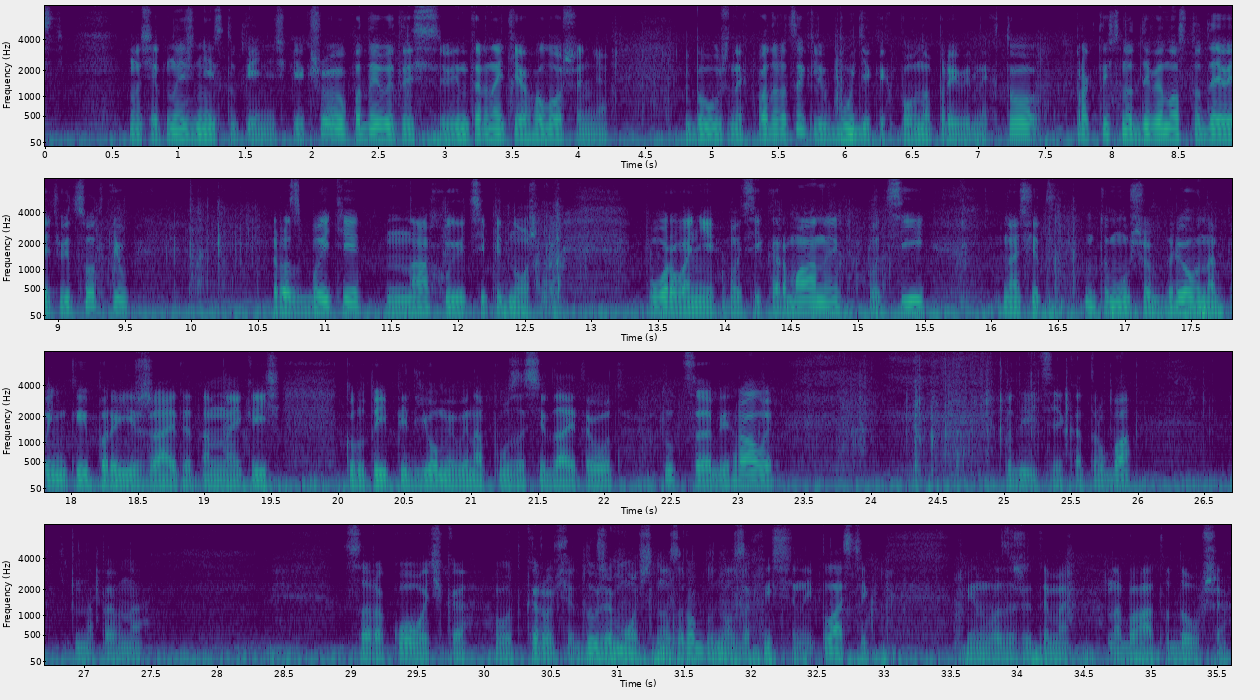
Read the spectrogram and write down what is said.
значить, нижньої ступенечки. Якщо ви подивитесь в інтернеті оголошення беушних квадроциклів, будь-яких повнопривідних, то практично 99% розбиті нахуй ці підножки. Порвані оці кармани, оці. Значить, ну, тому що брьовна, пеньки переїжджаєте там на якийсь крутий підйом і ви на пузо сідаєте. От. Тут це обіграли. Подивіться, яка труба. Напевно, сороковочка. От, коротше, дуже мощно зроблено, захищений пластик. Він вас житиме набагато довше.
